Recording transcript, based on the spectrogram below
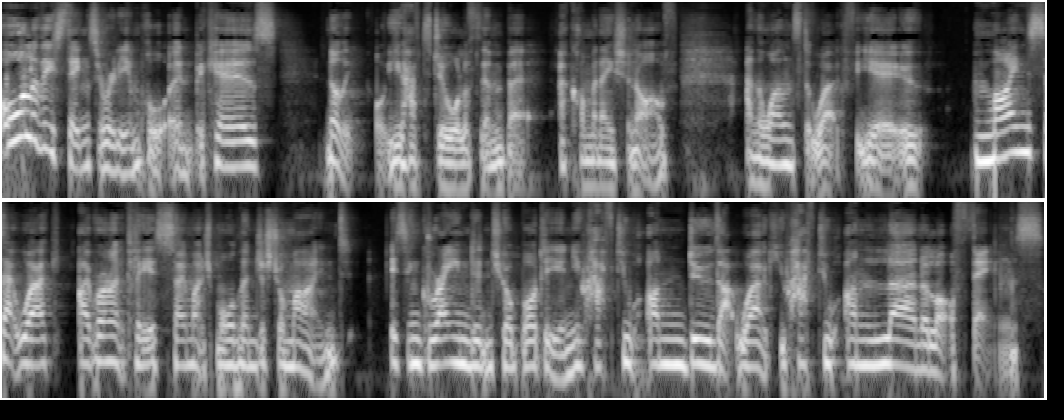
all of these things are really important because not that you have to do all of them, but a combination of, and the ones that work for you. Mindset work, ironically, is so much more than just your mind. It's ingrained into your body, and you have to undo that work. You have to unlearn a lot of things.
